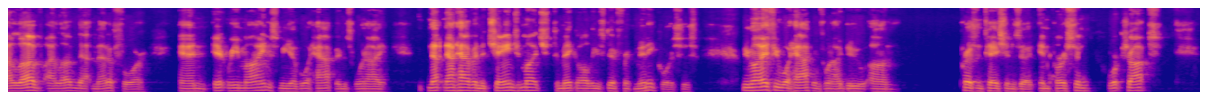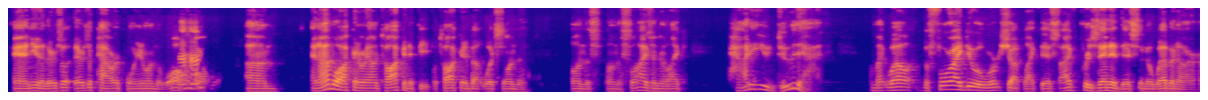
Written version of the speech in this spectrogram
I love I love that metaphor, and it reminds me of what happens when I not not having to change much to make all these different mini courses. Reminds me what happens when I do um, presentations at in-person workshops, and you know there's a there's a PowerPoint on the wall, Uh-huh. um, and I'm walking around talking to people, talking about what's on the on the on the slides, and they're like, "How do you do that?" I'm like, "Well, before I do a workshop like this, I've presented this in a webinar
